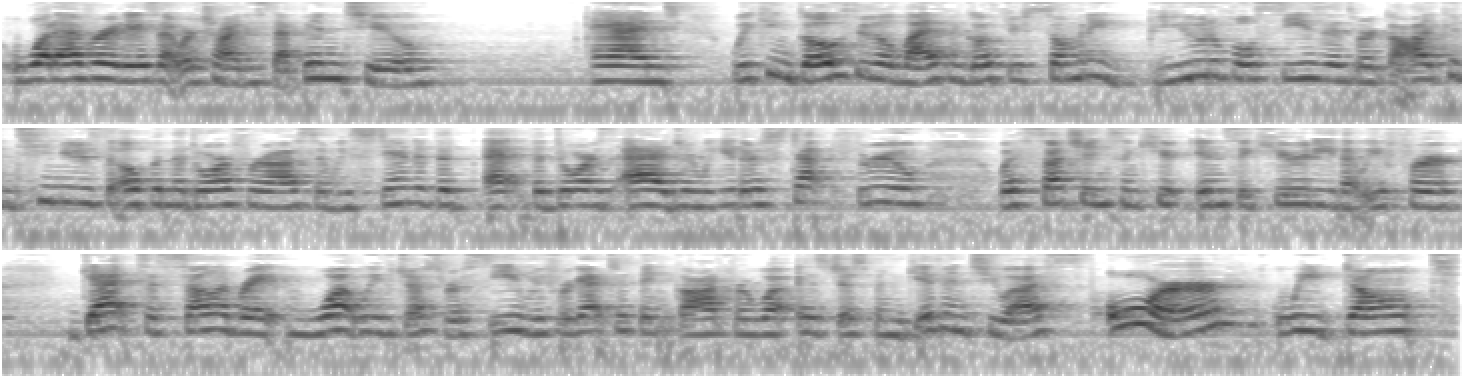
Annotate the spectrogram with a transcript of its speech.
whatever it is that we're trying to step into. And we can go through the life and go through so many beautiful seasons where God continues to open the door for us and we stand at the at the door's edge and we either step through with such insecure, insecurity that we forget to celebrate what we've just received. We forget to thank God for what has just been given to us or we don't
